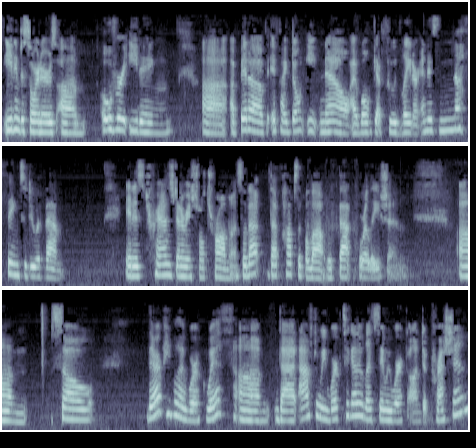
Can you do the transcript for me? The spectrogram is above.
Eating disorders, um, overeating, uh, a bit of if I don't eat now, I won't get food later. And it's nothing to do with them. It is transgenerational trauma. So that, that pops up a lot with that correlation. Um, so there are people I work with um, that after we work together, let's say we work on depression,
